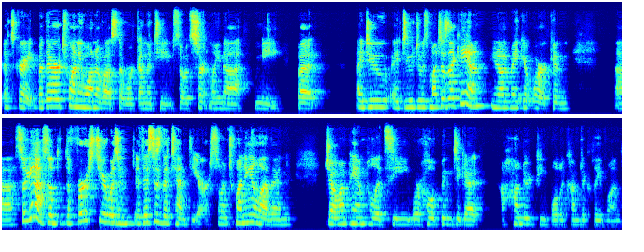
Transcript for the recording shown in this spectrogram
It's great, but there are 21 of us that work on the team, so it's certainly not me. But I do I do do as much as I can, you know, to make it work. And uh, so yeah, so the first year was in this is the tenth year. So in 2011, Joe and Pam Pulizzi were hoping to get 100 people to come to Cleveland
